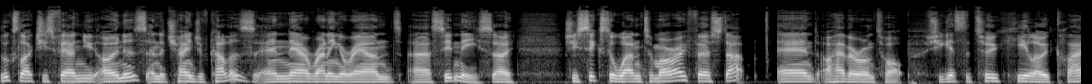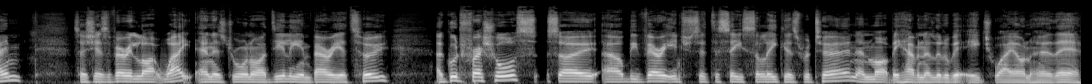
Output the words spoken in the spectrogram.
Looks like she's found new owners and a change of colours and now running around uh, Sydney. So she's six to one tomorrow, first up, and I have her on top. She gets the two kilo claim, so she has a very light weight and is drawn ideally in barrier two. A good fresh horse, so I'll be very interested to see Salika's return and might be having a little bit each way on her there.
